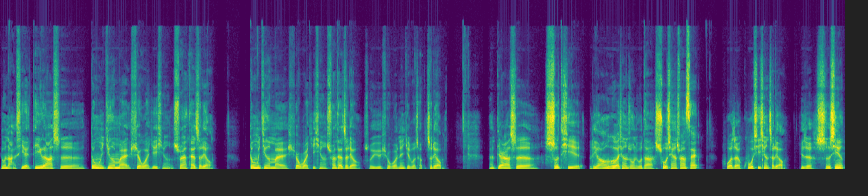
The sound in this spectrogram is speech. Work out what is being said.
有哪些？第一个呢是动静脉血管畸形栓塞治疗，动静脉血管畸形栓塞治疗属于血管内介入治治疗。嗯，第二呢是实体良恶性肿瘤的术前栓塞或者姑息性治疗，就是实性。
